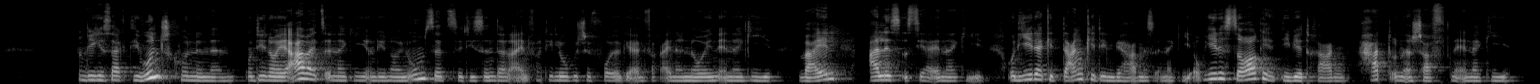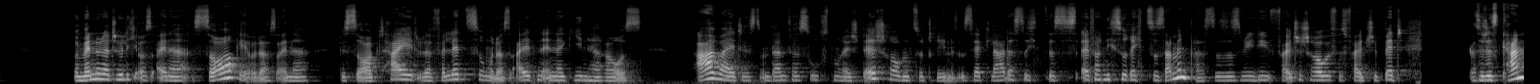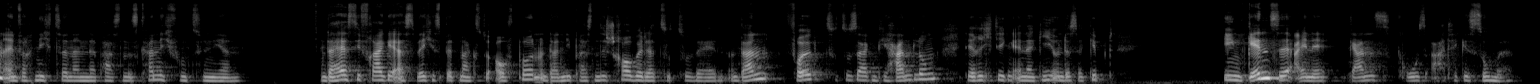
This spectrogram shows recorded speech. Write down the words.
Und wie gesagt, die Wunschkundinnen und die neue Arbeitsenergie und die neuen Umsätze, die sind dann einfach die logische Folge einfach einer neuen Energie, weil alles ist ja Energie. Und jeder Gedanke, den wir haben, ist Energie. Auch jede Sorge, die wir tragen, hat und erschafft eine Energie. Und wenn du natürlich aus einer Sorge oder aus einer Besorgtheit oder Verletzung oder aus alten Energien heraus arbeitest und dann versuchst, neue Stellschrauben zu drehen, es ist ja klar, dass, sich, dass es einfach nicht so recht zusammenpasst. Das ist wie die falsche Schraube fürs falsche Bett. Also das kann einfach nicht zueinander passen, das kann nicht funktionieren. Und daher ist die Frage erst, welches Bett magst du aufbauen und dann die passende Schraube dazu zu wählen. Und dann folgt sozusagen die Handlung der richtigen Energie und das ergibt in Gänze eine ganz großartige Summe.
